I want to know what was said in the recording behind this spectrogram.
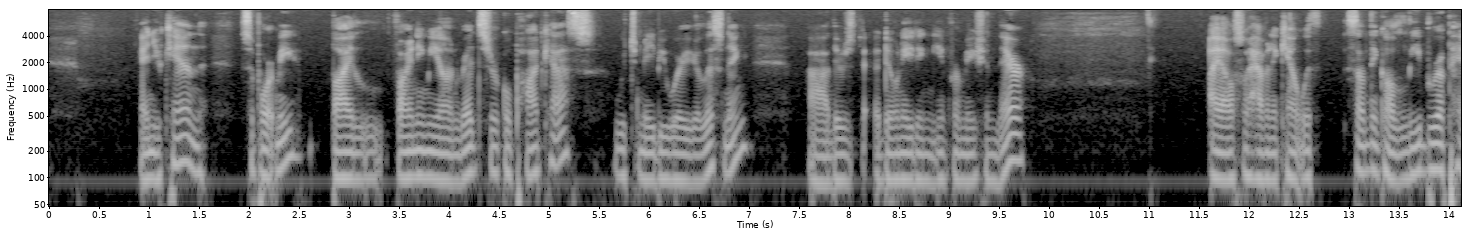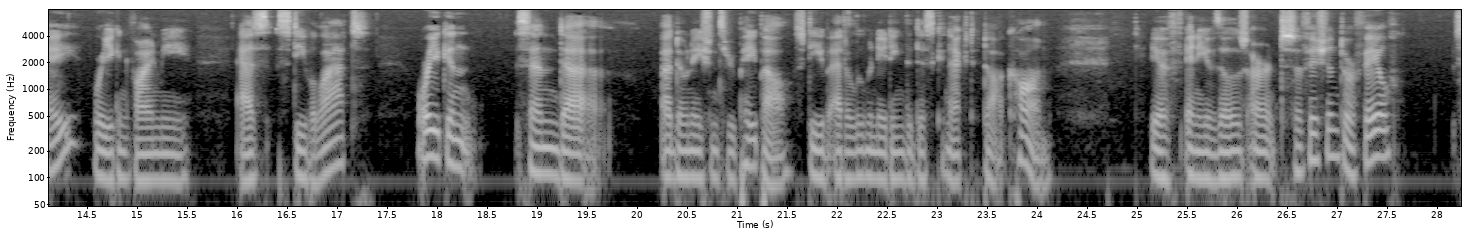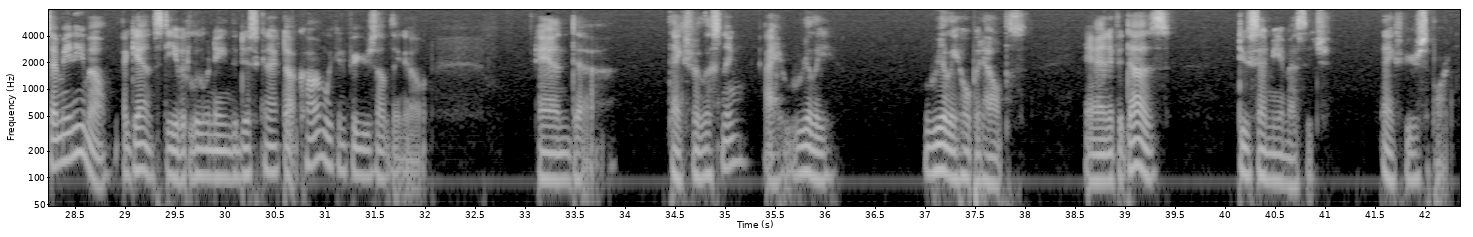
And you can support me by finding me on Red Circle Podcasts, which may be where you're listening. Uh, there's a donating information there. I also have an account with something called Liberapay, where you can find me as Steve Alat, or you can send uh, a donation through PayPal, steve at illuminatingthedisconnect.com. If any of those aren't sufficient or fail, send me an email. Again, steve at illuminatingthedisconnect.com. We can figure something out. And uh, thanks for listening. I really, really hope it helps. And if it does, do send me a message. Thanks for your support.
